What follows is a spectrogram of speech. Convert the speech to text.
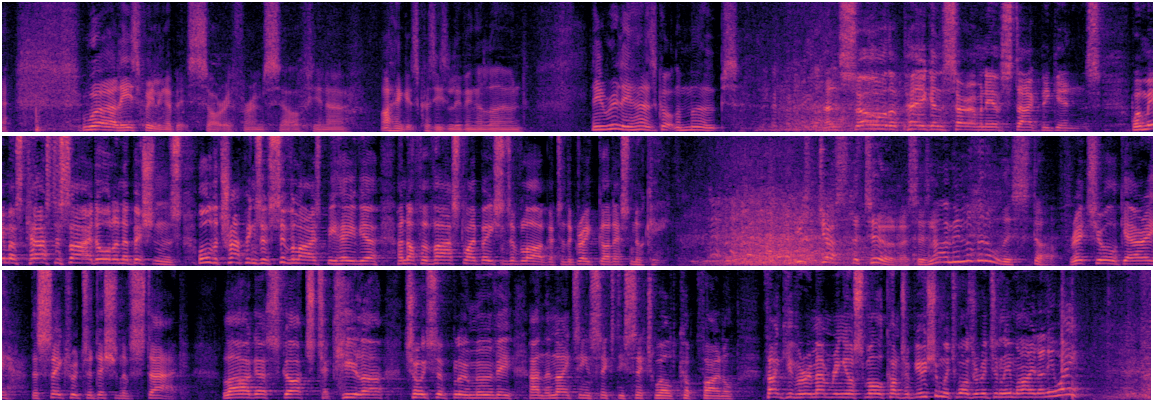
well, he's feeling a bit sorry for himself, you know. I think it's because he's living alone. He really has got the mopes. And so the pagan ceremony of stag begins, when we must cast aside all inhibitions, all the trappings of civilized behaviour, and offer vast libations of lager to the great goddess Nookie. It's just the two of us, isn't it? I mean, look at all this stuff. Ritual, Gary, the sacred tradition of stag. Lager, scotch, tequila, choice of blue movie, and the 1966 World Cup final. Thank you for remembering your small contribution, which was originally mine anyway.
